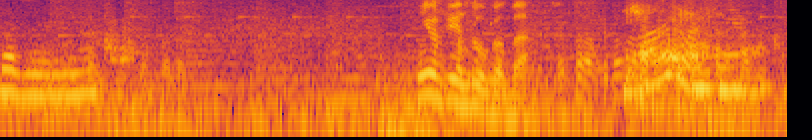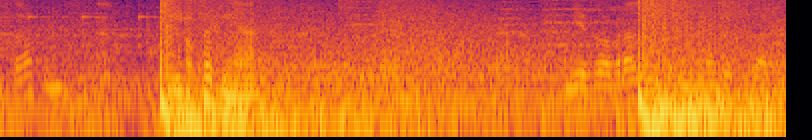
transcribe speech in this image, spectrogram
Dobrze, no. Następować. Już niedługo B. To co, chyba No ale właśnie. Co? No pewnie. Nie wyobrażam sobie, mogę sprawdzić,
